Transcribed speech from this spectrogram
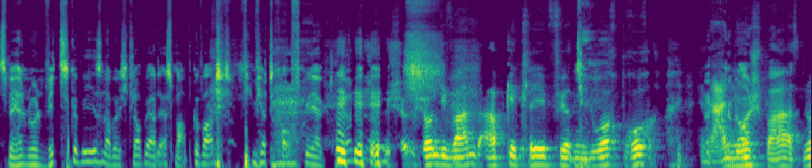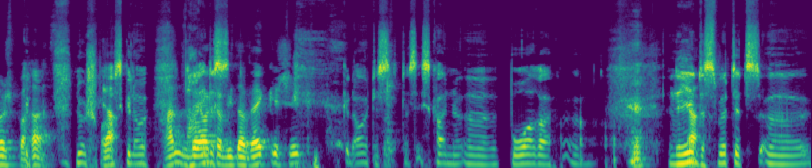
es wäre ja nur ein Witz gewesen, aber ich glaube, er hat erstmal abgewartet, wie wir darauf reagieren. Schon die Wand abgeklebt für den Durchbruch. Nein, genau. nur Spaß, nur Spaß. Nur Spaß, ja. genau. Handwerker Nein, das, wieder weggeschickt. Genau, das, das ist kein äh, Bohrer. Ähm, nee, ja. das wird jetzt äh,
